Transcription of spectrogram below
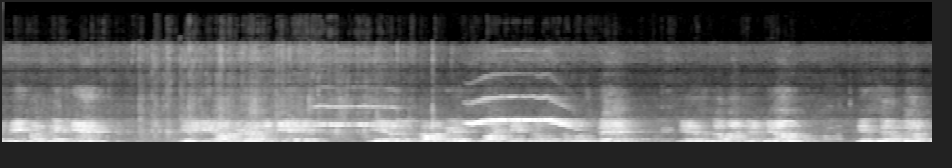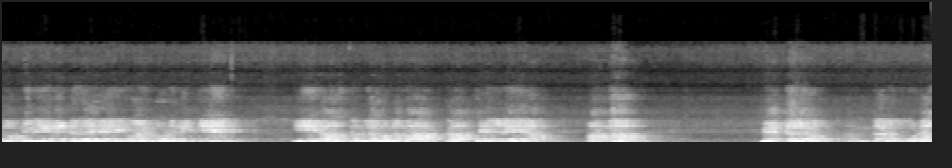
ఫ్రీ బస్ ఎక్కి తిరిగి రావడానికి ఈరోజు కాంగ్రెస్ పార్టీ ప్రభుత్వం వస్తే చేస్తామని చెప్పినాం. డిసెంబర్ తొమ్మిది రెండు వేల ఇరవై మూడు నుంచి ఈ రాష్ట్రంలో ఉన్న మా అక్క చెల్లి అమ్మ పెద్దలు అందరూ కూడా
